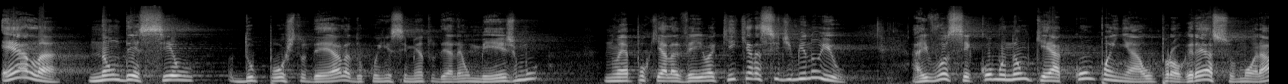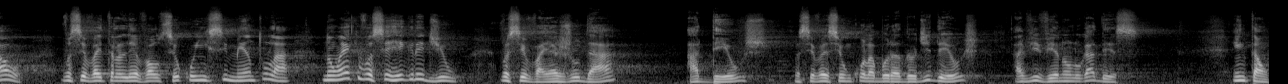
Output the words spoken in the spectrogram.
Ela não desceu do posto dela, do conhecimento dela é o mesmo, não é porque ela veio aqui que ela se diminuiu. Aí você, como não quer acompanhar o progresso moral, você vai levar o seu conhecimento lá. Não é que você regrediu, você vai ajudar a Deus, você vai ser um colaborador de Deus a viver num lugar desse. Então,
